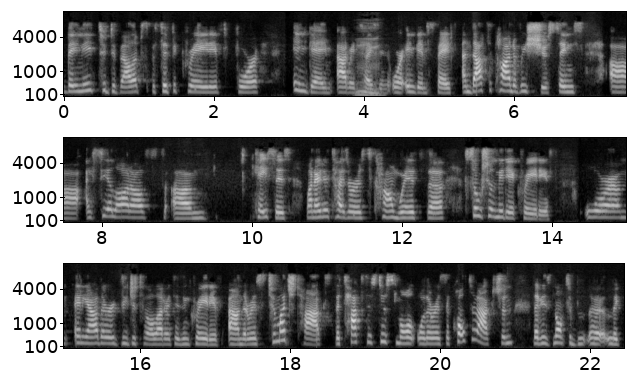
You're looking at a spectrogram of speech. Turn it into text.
they need to develop specific creative for in-game advertising mm. or in-game space and that's a kind of issue since uh, i see a lot of um, cases when advertisers come with uh, social media creative or um, any other digital advertising creative and there is too much text the text is too small or there is a call to action that is not uh, like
